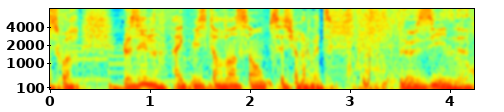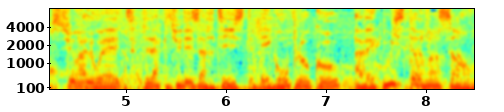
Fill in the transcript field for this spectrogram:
soir. Le Zine avec Mister Vincent, c'est sur Alouette. Le Zine sur Alouette, l'actu des artistes et groupes locaux avec Mister Vincent.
